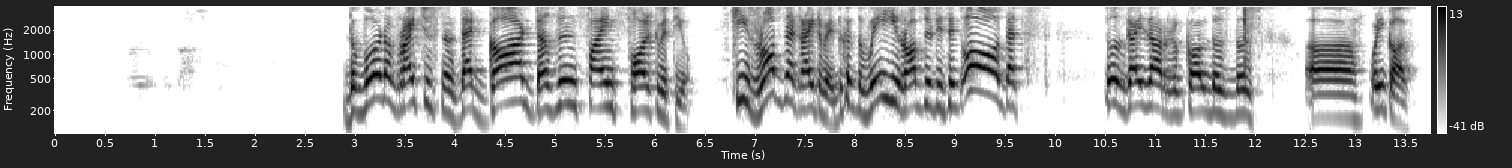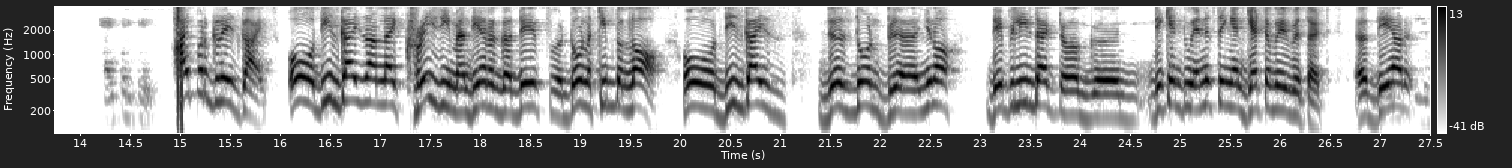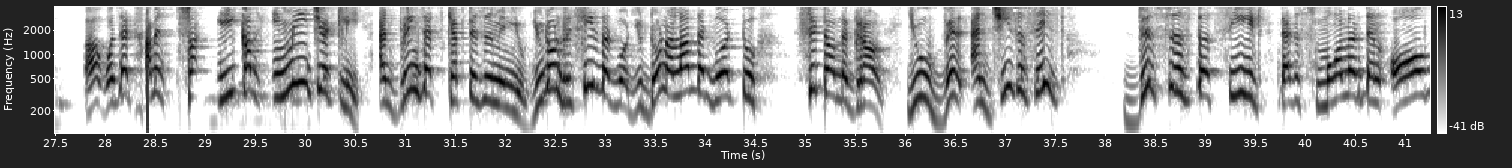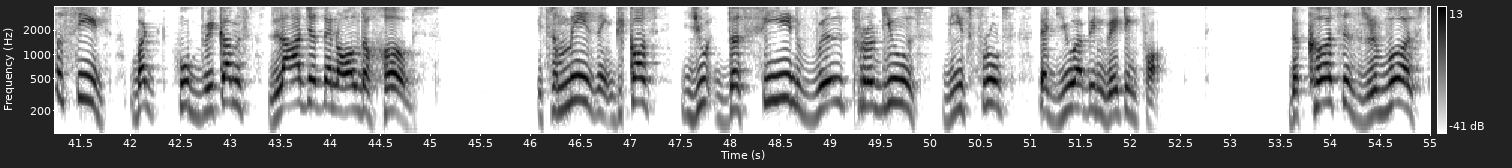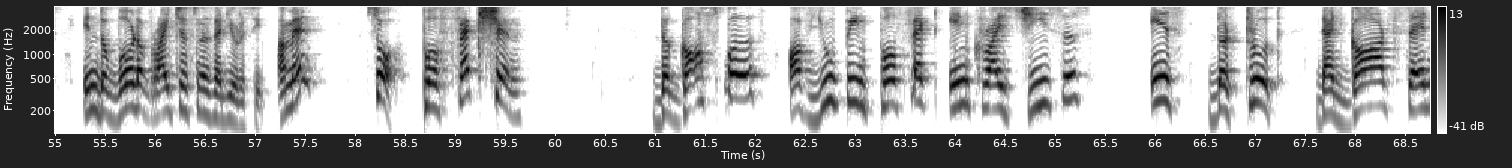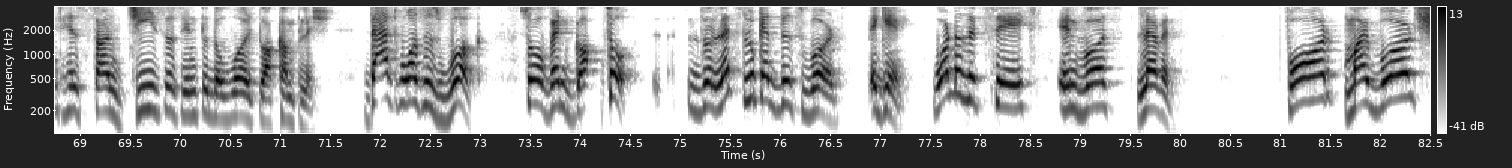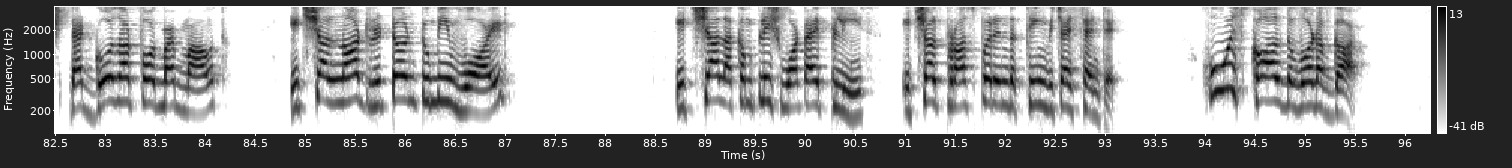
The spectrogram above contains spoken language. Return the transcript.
The word of righteousness that God doesn't find fault with you. He robs that right away because the way he robs it, he says, "Oh, that's those guys are called those those uh, what do you call Hyper grace. guys. Oh, these guys are like crazy, man. They are they don't keep the law. Oh, these guys just don't uh, you know they believe that uh, they can do anything and get away with it. Uh, they are. Uh, what's that? I mean, so he comes immediately and brings that skepticism in you. You don't receive that word. You don't allow that word to sit on the ground. You will. And Jesus says, this is the seed that is smaller than all the seeds, but who becomes larger than all the herbs. It's amazing because you the seed will produce these fruits that you have been waiting for. The curse is reversed in the word of righteousness that you receive. Amen. So, perfection, the gospel of you being perfect in Christ Jesus is the truth that God sent his son Jesus into the world to accomplish. That was his work. So when God so so let's look at this word again. What does it say in verse 11? For my word sh- that goes out from my mouth, it shall not return to me void. It shall accomplish what I please. It shall prosper in the thing which I sent it. Who is called the Word of God?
